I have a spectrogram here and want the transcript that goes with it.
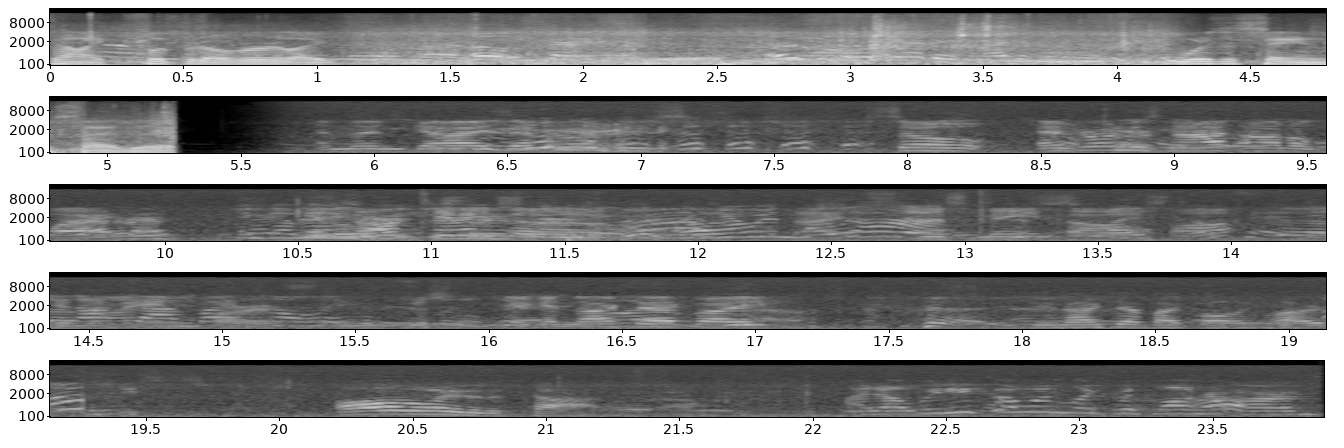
Kind of like flip it over, like. Oh, okay. What does it say inside there? And then guys, everyone who's so everyone who's not on a ladder, start getting the this main oh Get the main part. just you get knocked out by you get knocked out by falling hard. All the way to the top. I know. We need someone like with longer arms.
